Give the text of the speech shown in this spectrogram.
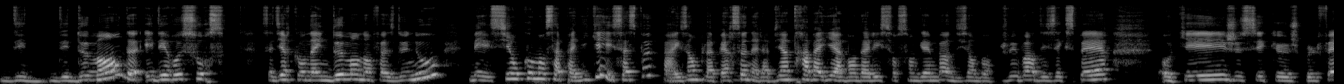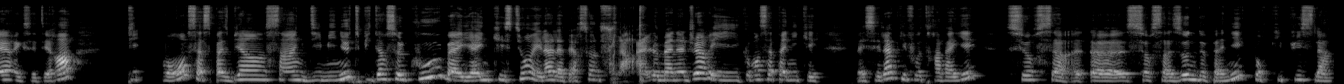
des, des demandes et des ressources. C'est-à-dire qu'on a une demande en face de nous, mais si on commence à paniquer, et ça se peut, par exemple, la personne, elle a bien travaillé avant d'aller sur son game en disant, bon, je vais voir des experts, ok, je sais que je peux le faire, etc. Bon, ça se passe bien 5, 10 minutes, puis d'un seul coup, bah, il y a une question, et là, la personne, le manager, il commence à paniquer. Ben, c'est là qu'il faut travailler sur sa, euh, sur sa zone de panique pour qu'il puisse la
